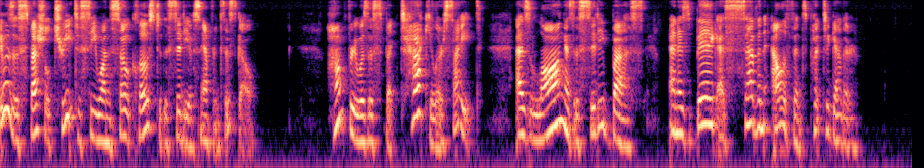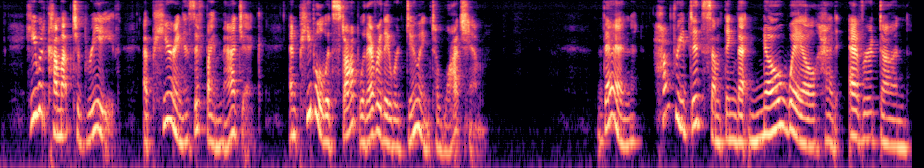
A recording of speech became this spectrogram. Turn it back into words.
It was a special treat to see one so close to the city of San Francisco. Humphrey was a spectacular sight, as long as a city bus and as big as seven elephants put together. He would come up to breathe, appearing as if by magic, and people would stop whatever they were doing to watch him. Then Humphrey did something that no whale had ever done.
